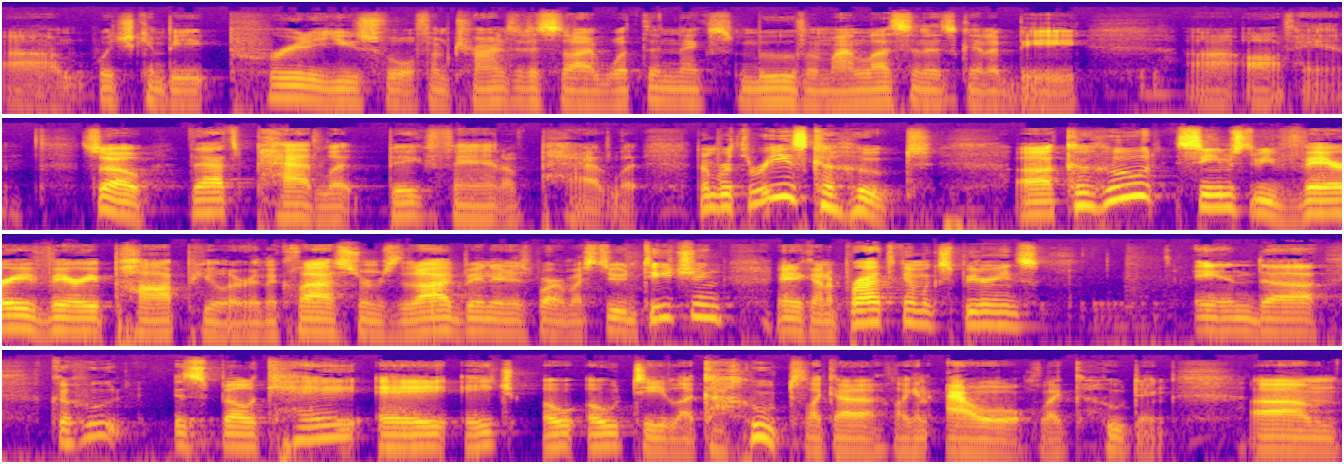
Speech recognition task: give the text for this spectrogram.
um, which can be pretty useful if I'm trying to decide what the next move in my lesson is going to be uh, offhand. So that's Padlet. Big fan of Padlet. Number three is Kahoot. Uh, Kahoot seems to be very, very popular in the classrooms that I've been in as part of my student teaching, any kind of practicum experience. And uh, Kahoot is spelled K A H O O T, like Kahoot, like a like an owl, like hooting. Um,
